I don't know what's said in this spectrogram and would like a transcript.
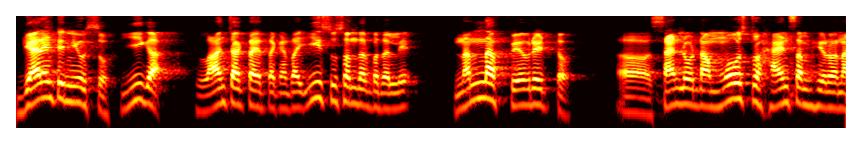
ಗ್ಯಾರಂಟಿ ನ್ಯೂಸು ಈಗ ಲಾಂಚ್ ಆಗ್ತಾ ಇರ್ತಕ್ಕಂಥ ಈ ಸುಸಂದರ್ಭದಲ್ಲಿ ನನ್ನ ಫೇವ್ರೇಟ್ ಸ್ಯಾಂಡ್ಲೋಡ್ನ ಮೋಸ್ಟ್ ಹ್ಯಾಂಡ್ಸಮ್ ಹೀರೋನ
